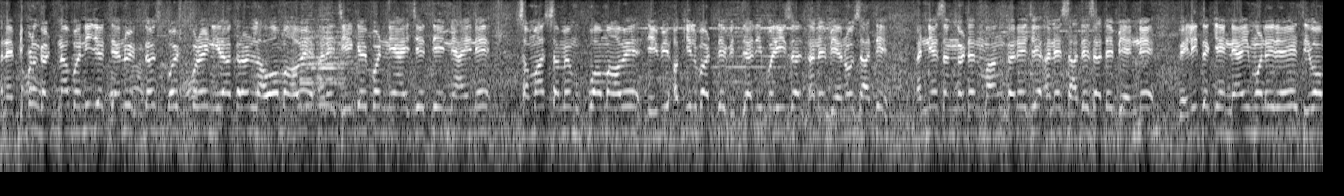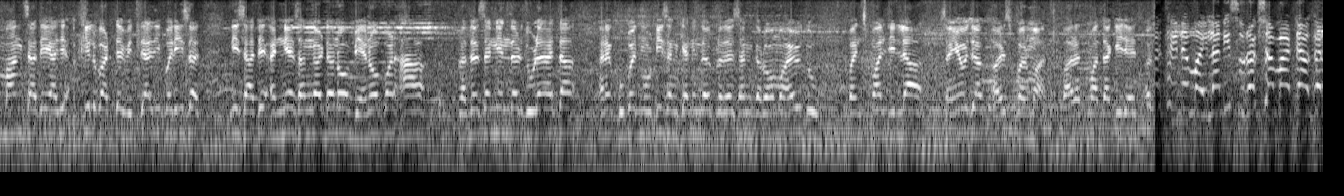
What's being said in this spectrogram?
અને પણ ઘટના બની છે, તેનું એકદમ સ્પષ્ટપણે નિરાકરણ લાવવામાં આવે અને જે કંઈ પણ ન્યાય છે, તે ન્યાયને સમાજ સામે મૂકવામાં આવે એવી અખિલ ભારતીય વિદ્યાર્થી પરિષદ અને બહેનો સાથે અન્ય સંગઠન માંગ કરે છે અને સાથે સાથે બહેનને વહેલી તકે ન્યાય મળી રહે તેવા માંગ સાથે આજે અખિલ ભારતીય વિદ્યાર્થી પરિષદની સાથે અન્ય સંગઠનો, બહેનો પણ આ પ્રદર્શનની અંદર જોડાયા હતા અને ખૂબ જ મોટી સંખ્યાની અંદર પ્રદર્શન કરવામાં આવ્યું હતું. પંચમહાલ જિલ્લા સંયોજક હર્ષ પરમાર, ભારત માતા કી જય. થઈને મહિલાની સુરક્ષા માટે અગર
